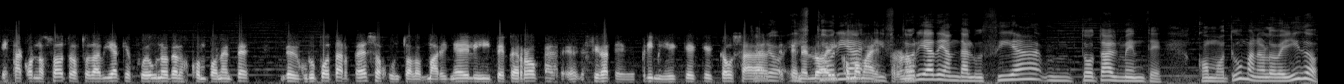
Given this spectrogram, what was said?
está con nosotros todavía, que fue uno de los componentes del grupo Tarteso junto a los Marinelli y Pepe Roca. Eh, fíjate, Primi, qué, qué cosa tenerlo ahí como maestro. Historia de Andalucía mm, totalmente, como tú, Manolo Bellido.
